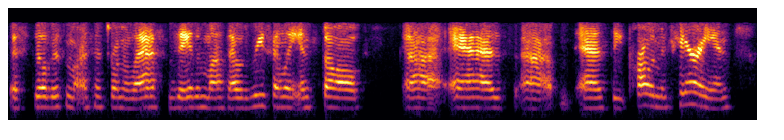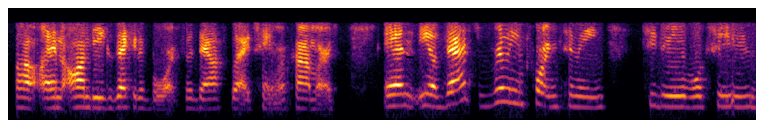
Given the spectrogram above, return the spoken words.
it's still this month, since on the last day of the month, I was recently installed uh, as uh, as the parliamentarian uh, and on the executive board for Dallas Black Chamber of Commerce. And, you know, that's really important to me to be able to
